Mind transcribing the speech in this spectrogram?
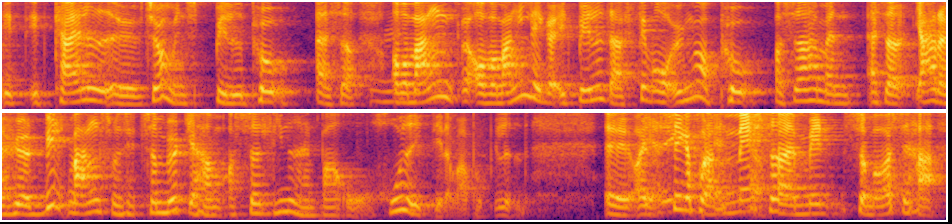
et, et kejlet øh, tørmandsbillede på? Altså, og, hvor mange, og hvor mange lægger et billede, der er fem år yngre på? Og så har man... Altså, jeg har da hørt vildt mange, som så mødte jeg ham, og så lignede han bare overhovedet ikke det, der var på billedet. Øh, og jeg er sikker på, at der er masser af mænd, som også har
